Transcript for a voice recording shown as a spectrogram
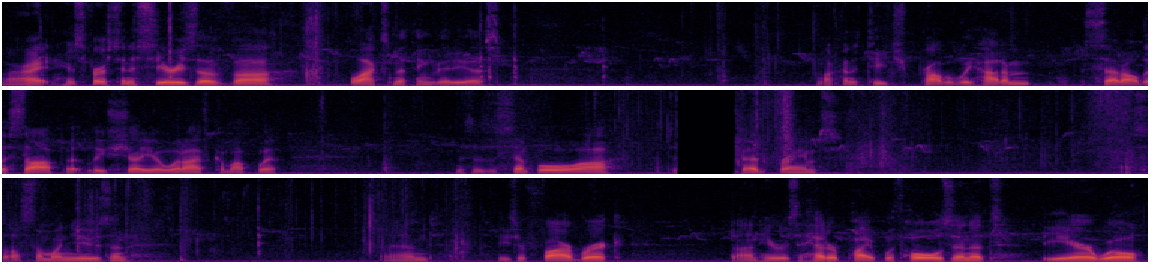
Alright, here's first in a series of uh, blacksmithing videos. I'm not going to teach probably how to set all this up, but at least show you what I've come up with. This is a simple uh, bed frames I saw someone using. And these are fire brick. Down here is a header pipe with holes in it. The air will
